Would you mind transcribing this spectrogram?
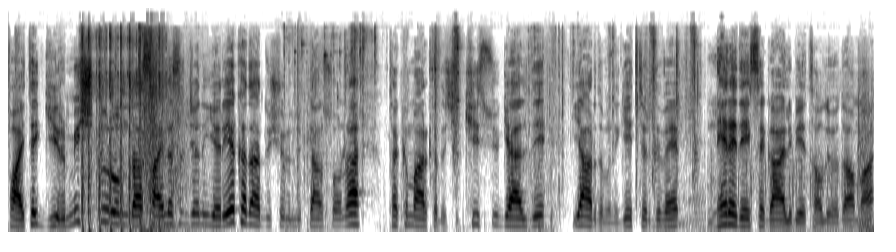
fight'e girmiş durumda. Sylas'ın canı yarıya kadar düşürüldükten sonra takım arkadaşı Kisyu geldi. Yardımını getirdi ve neredeyse galibiyet alıyordu ama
